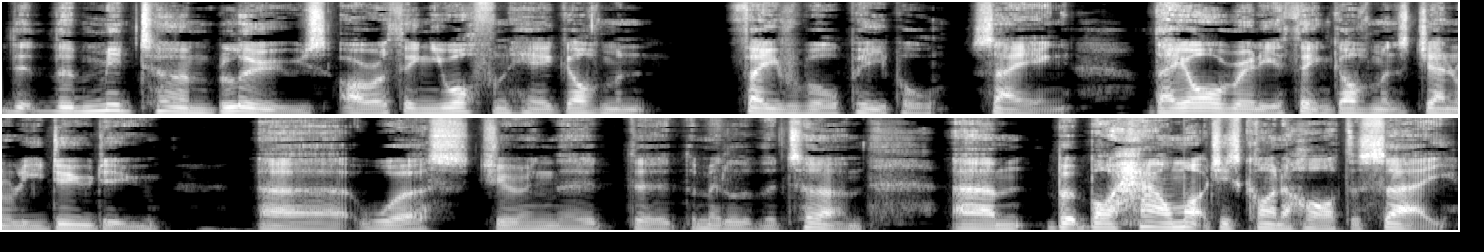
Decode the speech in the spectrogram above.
the, the midterm blues are a thing you often hear government favourable people saying they are really a thing. Governments generally do do uh, worse during the, the, the middle of the term. Um, but by how much is kind of hard to say.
